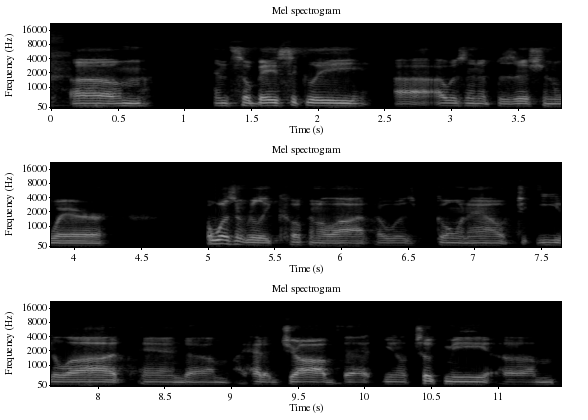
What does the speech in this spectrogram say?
um, and so basically, uh, I was in a position where I wasn't really cooking a lot. I was going out to eat a lot, and um, I had a job that you know took me. Um,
